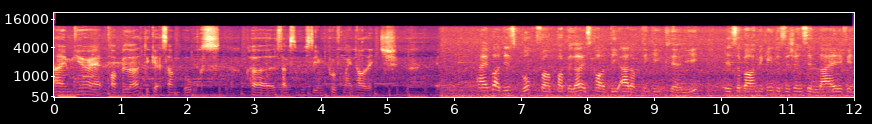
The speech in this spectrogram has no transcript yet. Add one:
I'm here at Popular to get some books because I'm supposed to improve my knowledge. I bought this book from Popular. It's called The Art of Thinking Clearly. It's about making decisions in life, in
